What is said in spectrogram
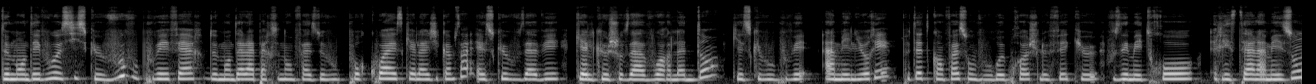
Demandez-vous aussi ce que vous, vous pouvez faire. Demandez à la personne en face de vous pourquoi est-ce qu'elle agit comme ça. Est-ce que vous avez quelque chose à voir là-dedans? Qu'est-ce que vous pouvez améliorer? Peut-être qu'en face on vous reproche le fait que vous aimez trop rester à la maison,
